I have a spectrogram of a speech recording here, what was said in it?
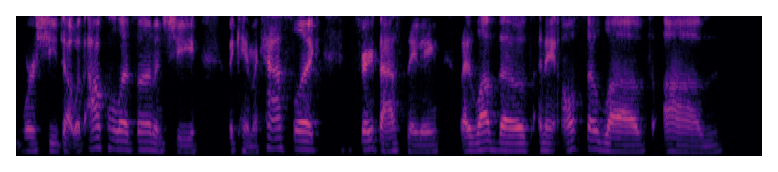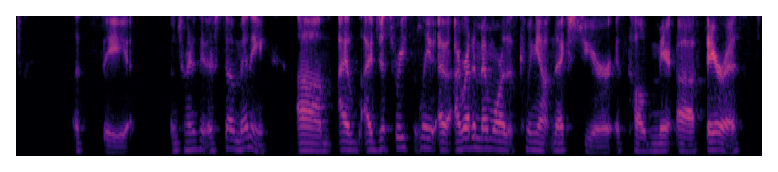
where she dealt with alcoholism and she became a Catholic. It's very fascinating. But I love those. And I also love, um, let's see, I'm trying to think, there's so many. Um, I, I, just recently I, I, read a memoir that's coming out next year. It's called uh, Fairest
